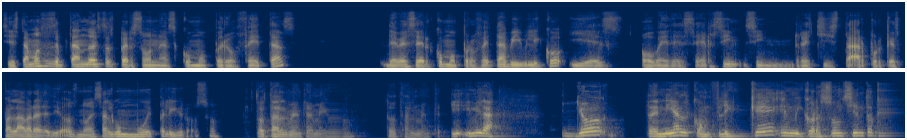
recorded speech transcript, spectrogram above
si estamos aceptando a estas personas como profetas, debe ser como profeta bíblico y es obedecer sin, sin rechistar, porque es palabra de Dios, ¿no? Es algo muy peligroso. Totalmente, amigo, totalmente. Y, mira, yo tenía el conflicto que en mi corazón siento que,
